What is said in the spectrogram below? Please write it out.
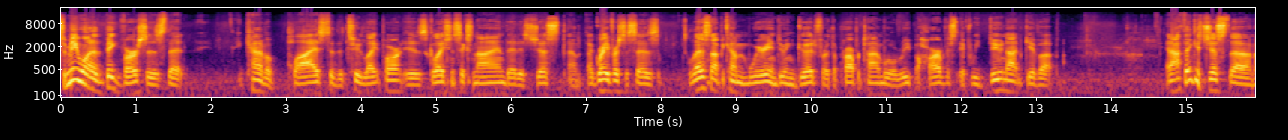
to me, one of the big verses that kind of applies to the too late part is Galatians six nine. That is just um, a great verse that says, let us not become weary in doing good, for at the proper time we will reap a harvest if we do not give up. And I think it's just uh,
